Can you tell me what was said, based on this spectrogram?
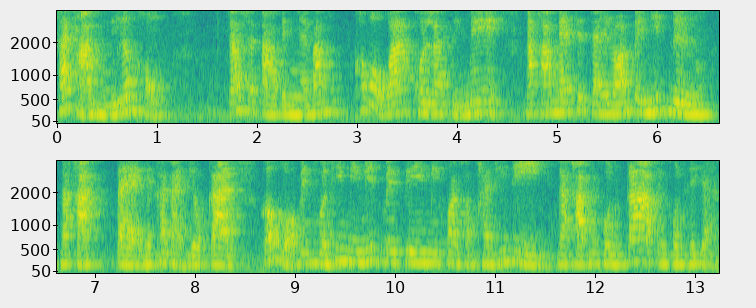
ถ้าถามถึงเรื่องของ เจ้าชะตาเป็นไงบ้างเขาบอกว่าคนราศีเมษนะคะ แม้จะใจร้อนไปนิดนึงนะคะ แต่ในขณะเดียวกันเขาบอกเป็นคนที่มีมิตรเมตรีมีความสัมพันธ์ที่ดีนะคะ เป็นคนกล้าเป็นคนขยัน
